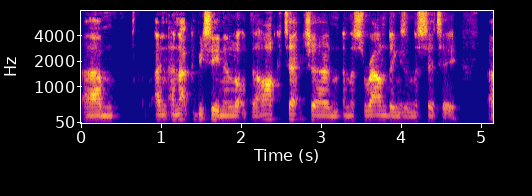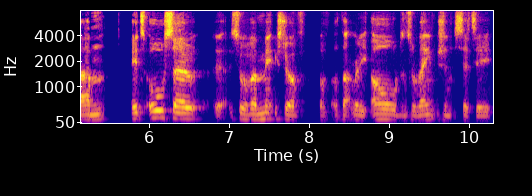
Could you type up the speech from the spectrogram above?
Um, and, and that could be seen in a lot of the architecture and, and the surroundings in the city. Um, it's also uh, sort of a mixture of, of, of, that really old and sort of ancient city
